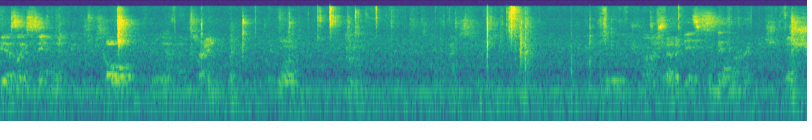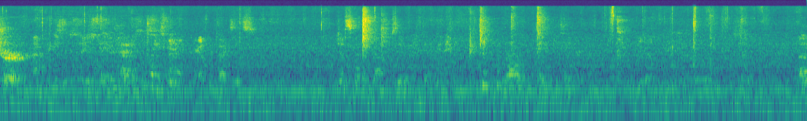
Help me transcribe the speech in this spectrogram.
He has like same. Oh, that's right. Whoa. Just had a couple more. Sure. I got for Texas. Just had a job too. Um,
